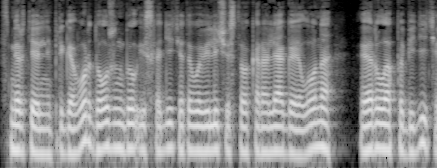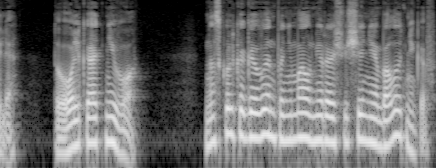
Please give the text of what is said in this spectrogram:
Смертельный приговор должен был исходить от его величества короля Гайлона Эрла-победителя. Только от него. Насколько Гавен понимал мироощущение болотников,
